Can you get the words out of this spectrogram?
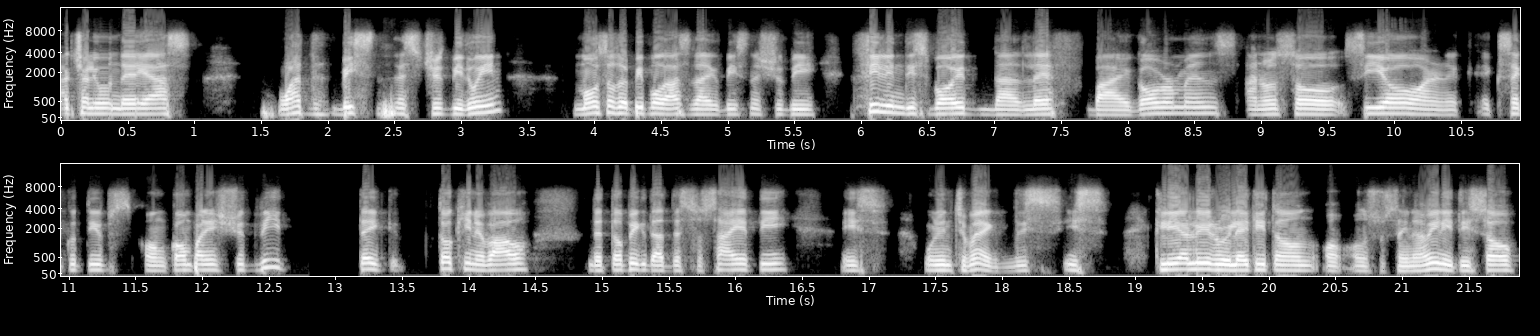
actually when they ask what business should be doing most of the people ask like business should be filling this void that left by governments and also ceo and executives on companies should be take, talking about the topic that the society is willing to make this is clearly related on, on, on sustainability. So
